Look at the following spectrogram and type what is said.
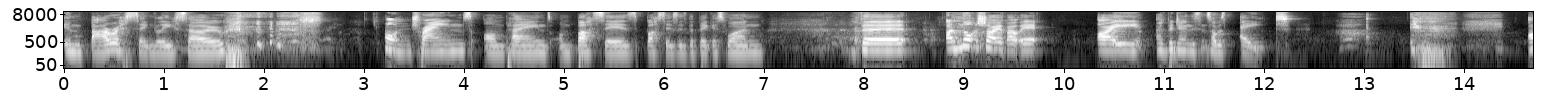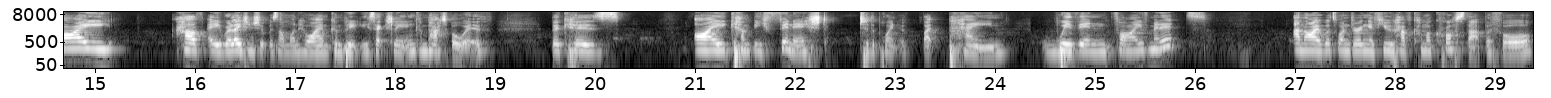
embarrassingly so. on trains, on planes, on buses. Buses is the biggest one. The I'm not shy about it. I have been doing this since I was eight. I have a relationship with someone who I am completely sexually incompatible with because I can be finished to the point of like pain within five minutes. And I was wondering if you have come across that before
